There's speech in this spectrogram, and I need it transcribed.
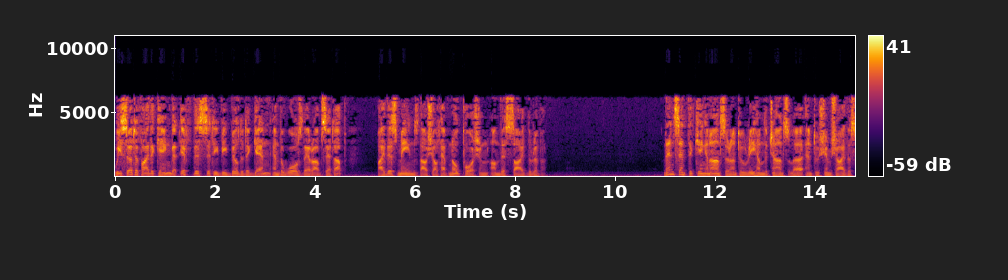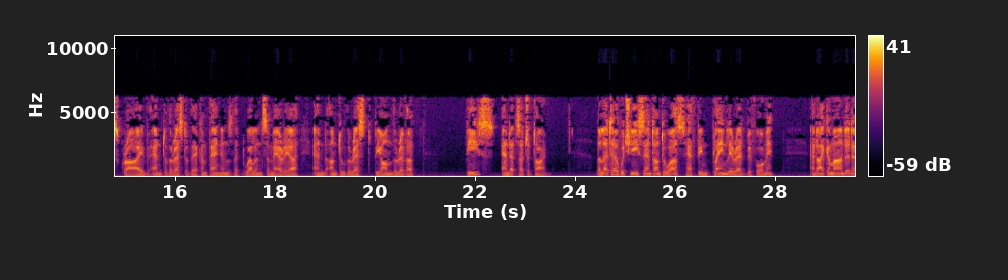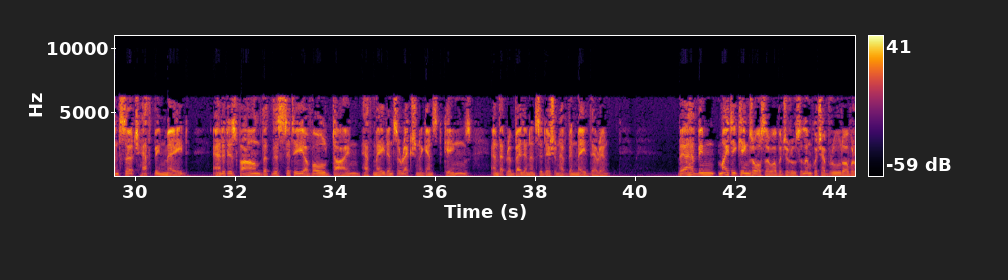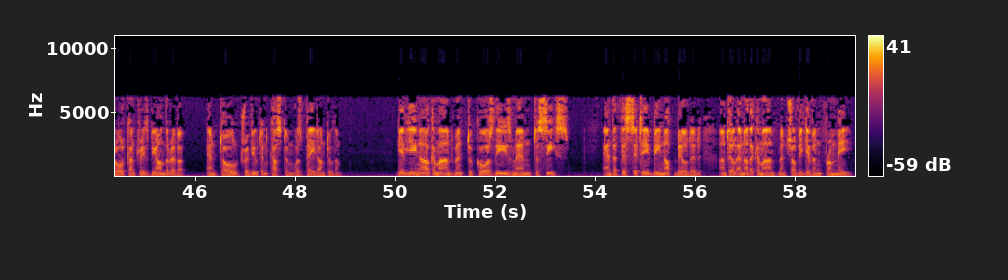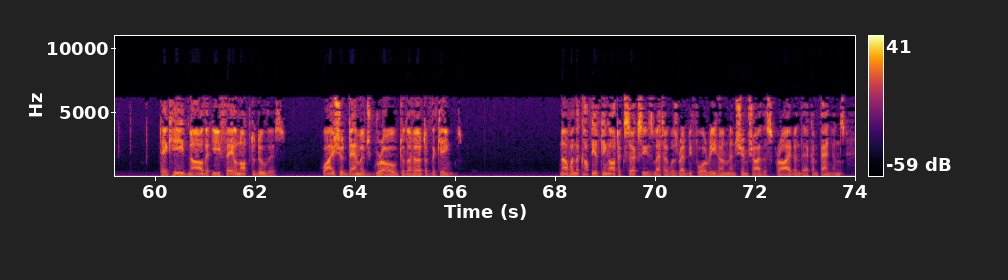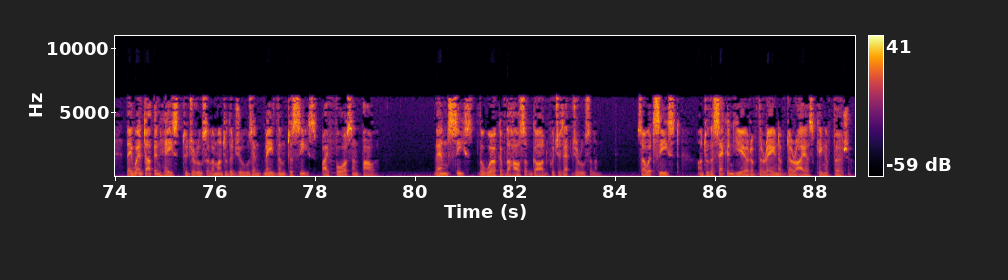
We certify the king that if this city be builded again, and the walls thereof set up, by this means thou shalt have no portion on this side the river. Then sent the king an answer unto Rehum the chancellor, and to Shimshai the scribe, and to the rest of their companions that dwell in Samaria, and unto the rest beyond the river, Peace, and at such a time. The letter which ye sent unto us hath been plainly read before me, and I commanded, and search hath been made, and it is found that this city of old time hath made insurrection against kings, and that rebellion and sedition have been made therein. There have been mighty kings also over Jerusalem, which have ruled over all countries beyond the river, and toll, tribute, and custom was paid unto them. Give ye now commandment to cause these men to cease, and that this city be not builded until another commandment shall be given from me. Take heed now that ye fail not to do this. Why should damage grow to the hurt of the kings? Now when the copy of King Artaxerxes' letter was read before Rehum and Shimshai the scribe and their companions, they went up in haste to Jerusalem unto the Jews, and made them to cease by force and power. Then ceased the work of the house of God which is at Jerusalem. So it ceased unto the second year of the reign of Darius king of Persia.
